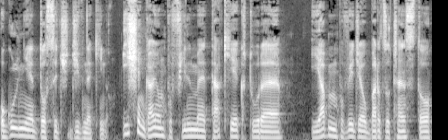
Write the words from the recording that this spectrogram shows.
ogólnie dosyć dziwne kino. I sięgają po filmy takie, które ja bym powiedział bardzo często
